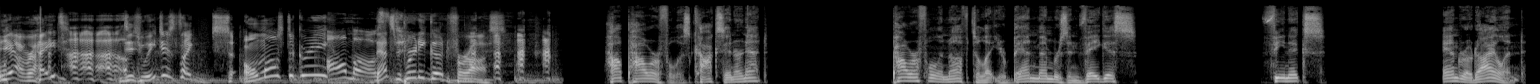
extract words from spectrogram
Yeah, right? Oh. Did we just like s- almost agree? Almost. That's pretty good for us. How powerful is Cox Internet? Powerful enough to let your band members in Vegas, Phoenix, and Rhode Island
